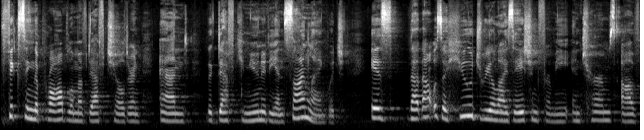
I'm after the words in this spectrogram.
fixing the problem of deaf children and the deaf community and sign language is that that was a huge realization for me in terms of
